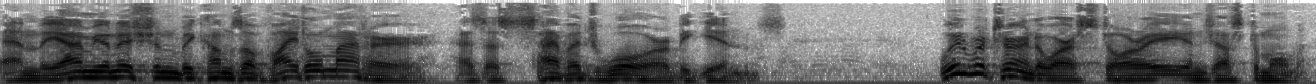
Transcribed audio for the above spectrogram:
And the ammunition becomes a vital matter as a savage war begins. We'll return to our story in just a moment.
